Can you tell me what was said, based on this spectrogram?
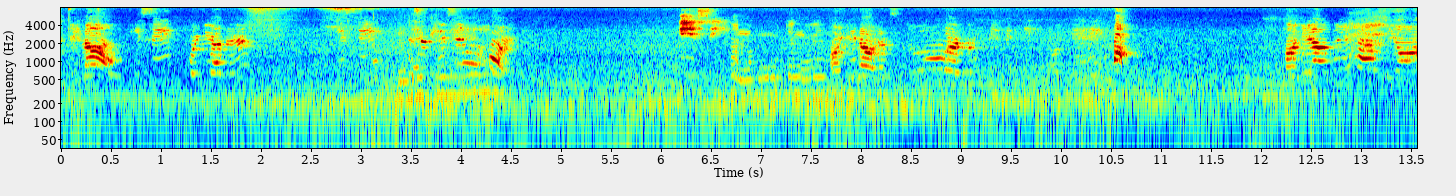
Okay, now, easy for the others? Easy? Is it easy or hard? Easy. หันมาจังไง Okay, now let's do an activity. Okay? Okay, now do you have your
